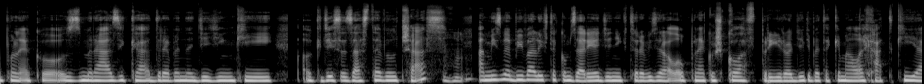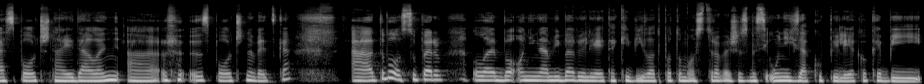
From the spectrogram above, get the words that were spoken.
úplne ako z mrázika, drevené dedinky, kde sa zastavil čas. Uh-huh. A my sme bývali v takom zariadení, ktoré vyzeralo úplne ako škola v prírode, iba také malé chatky a spoločná jedáleň a spoločná vecka. A to bolo super, lebo oni nám vybavili aj taký výlet po tom ostrove, že sme si u nich zakúpili, ako keby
